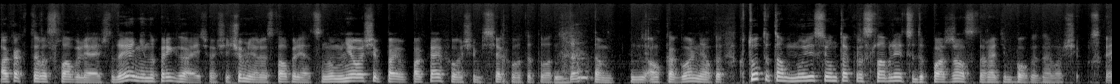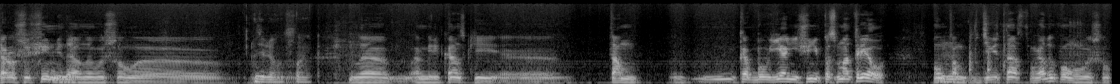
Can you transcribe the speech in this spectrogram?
а как ты расслабляешься? Да я не напрягаюсь вообще, что мне расслабляться? Ну, мне вообще по, по кайфу вообще без всякого вот этого вот, Да? там, алкоголь, не алкоголь. Кто-то там, ну, если он так расслабляется, да, пожалуйста, ради бога, да, вообще, пускай. Хороший фильм Да. недавно вышел, э, Зеленый слоник. да, американский. э, Там, как бы я ничего не посмотрел. Он Мгм. там в девятнадцатом году, по-моему, вышел.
